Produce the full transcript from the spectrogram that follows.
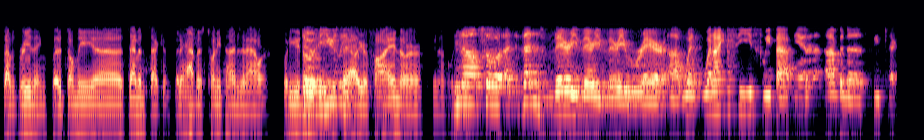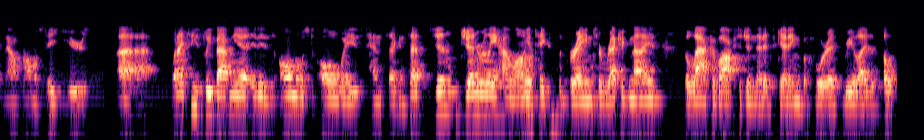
stops breathing, but it's only uh, seven seconds, but it happens 20 times an hour. What do you do? So do you just usually- say, "Oh, you're fine," or you know? What do? No, so uh, that is very, very, very rare. Uh, when when I see sleep apnea, and I've been a sleep tech now for almost eight years. Uh, when I see sleep apnea, it is almost always 10 seconds. That's gen- generally how long it takes the brain to recognize the lack of oxygen that it's getting before it realizes, oh,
